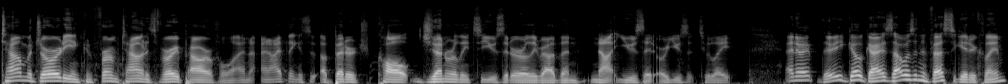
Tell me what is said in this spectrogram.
town majority and confirmed town is very powerful, and and I think it's a better call generally to use it early rather than not use it or use it too late. Anyway, there you go, guys. That was an investigator claim.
